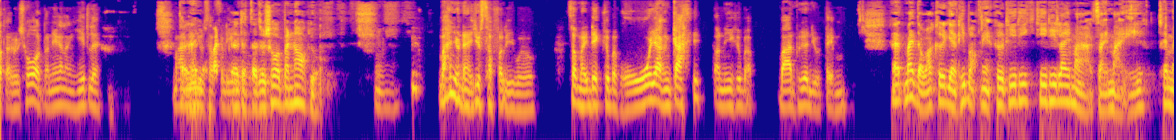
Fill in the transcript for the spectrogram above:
ติจตุโชติตอนนี้กำลังฮิตเลยบ้านแต่นี้อยู่ซาฟารีแต่แต่จะโชดบ้านนอกอยู่อืมบ้านอยู่ไหนอยู่ซาฟารีเวิลด์ สมัยเด็กคือแบบโหอย่างไกลตอนนี้คือแบบบ้านเพื่อนอยู่เต็ม ไม่แต่ว่าคืออย่างที่บอกเนี่ยคือที่ที่ที่ที่ไล่มาสายไหม ใช่ไหม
